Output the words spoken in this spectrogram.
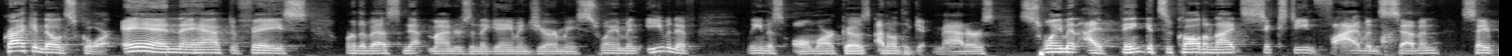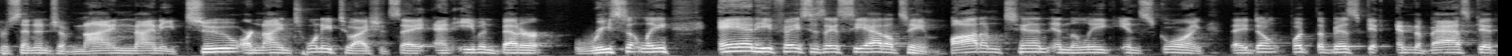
Kraken don't score, and they have to face one of the best netminders in the game in Jeremy Swayman. Even if Linus Ullmark goes. I don't think it matters. Swayman, I think it's a call tonight 16, 5, and 7. Save percentage of 992 or 922, I should say, and even better recently. And he faces a Seattle team, bottom 10 in the league in scoring. They don't put the biscuit in the basket.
